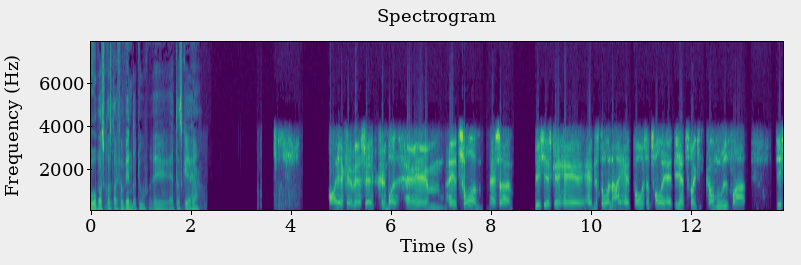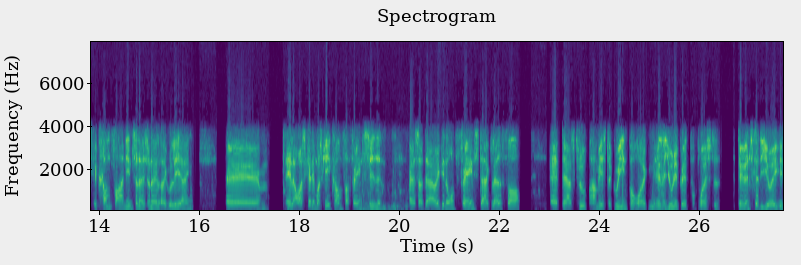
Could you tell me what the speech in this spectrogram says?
håber, skrøster, forventer du, øh, at der sker her? Og jeg kan være svært bekymret. Øhm, jeg tror, altså, hvis jeg skal have, have den store nej-hat på, så tror jeg, at det her tryk skal komme ud fra det skal komme fra en international regulering. Øh, Eller også skal det måske komme fra fansiden. Altså, der er jo ikke nogen fans, der er glad for, at deres klub har Mr. Green på ryggen eller Unibet på brystet. Det ønsker de jo ikke.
